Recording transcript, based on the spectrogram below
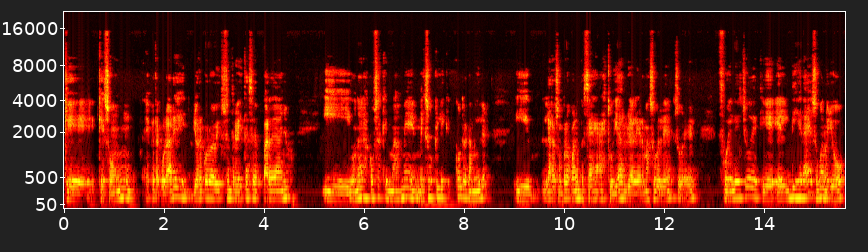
que, que, son espectaculares. Yo recuerdo haber visto esa entrevista hace un par de años y una de las cosas que más me, hizo clic contra Camille y la razón por la cual empecé a estudiarlo y a leer más sobre él, sobre él fue el hecho de que él dijera eso. Bueno, yo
